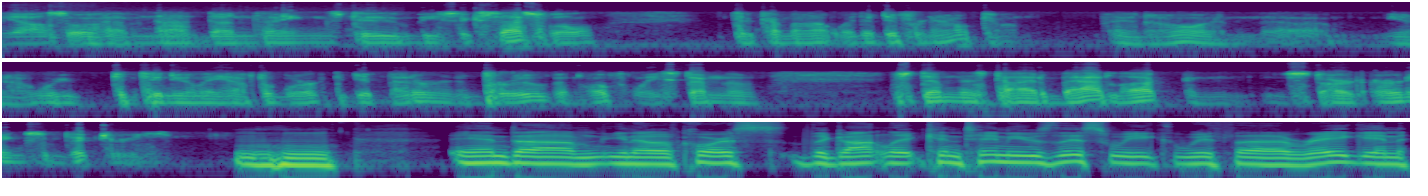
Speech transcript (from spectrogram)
we also have not done things to be successful to come out with a different outcome, you know, and, uh, you know, we continually have to work to get better and improve and hopefully stem the, stem this tide of bad luck and start earning some victories. Mm-hmm. And um, you know, of course, the gauntlet continues this week with uh, Reagan.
